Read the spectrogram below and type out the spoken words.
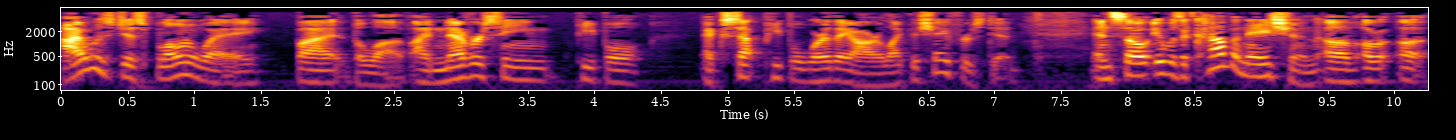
I was just blown away by the love. I'd never seen people accept people where they are like the Schaeffers did. And so it was a combination of a, a,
